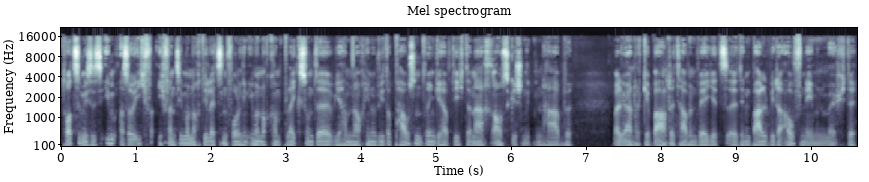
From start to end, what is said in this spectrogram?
Trotzdem ist es immer, also ich, ich fand es immer noch die letzten Folgen immer noch komplex und äh, wir haben auch hin und wieder Pausen drin gehabt, die ich danach rausgeschnitten habe, weil wir einfach gewartet haben, wer jetzt äh, den Ball wieder aufnehmen möchte.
